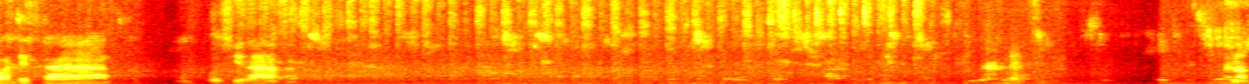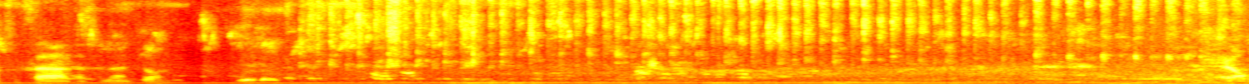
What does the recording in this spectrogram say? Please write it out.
วัสดีครับปูชิน่าครับนักศึกษาทัศนจรไม่ต้อง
